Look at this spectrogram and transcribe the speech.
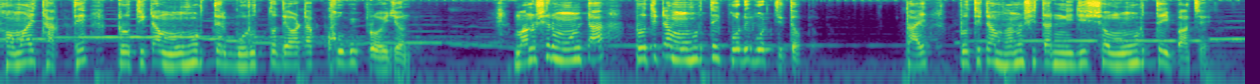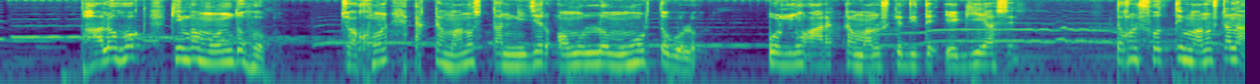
সময় থাকতে প্রতিটা মুহূর্তের গুরুত্ব দেওয়াটা খুবই প্রয়োজন। মানুষের মনটা প্রতিটা মুহূর্তেই পরিবর্তিত। তাই প্রতিটা মানুষই তার নিজস্ব মুহূর্তেই বাঁচে। ভালো হোক কিংবা মন্দ হোক, যখন একটা মানুষ তার নিজের অমূল্য মুহূর্তগুলো অন্য আর একটা মানুষকে দিতে এগিয়ে আসে, তখন সত্যি মানুষটা না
